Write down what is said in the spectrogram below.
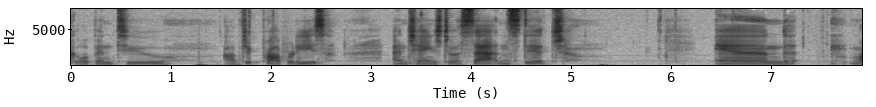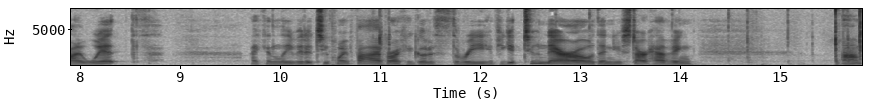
Go up into object properties and change to a satin stitch. And my width I can leave it at 2.5 or I could go to 3 if you get too narrow then you start having um,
